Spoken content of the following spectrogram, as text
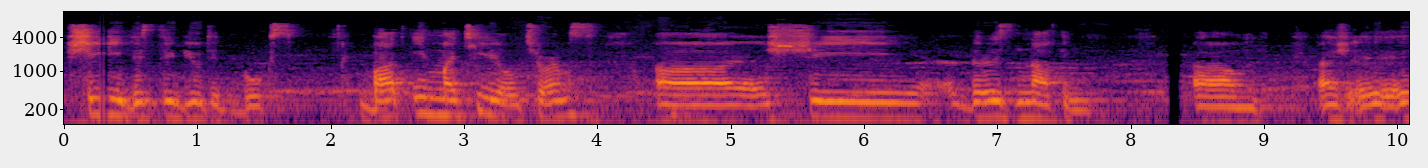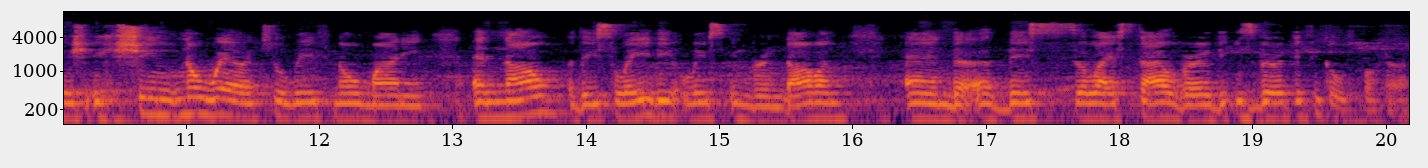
She distributed books, but in material terms, uh, she there is nothing. Um, she, she, she nowhere to live, no money, and now this lady lives in Vrindavan, and uh, this lifestyle very, is very difficult for her.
